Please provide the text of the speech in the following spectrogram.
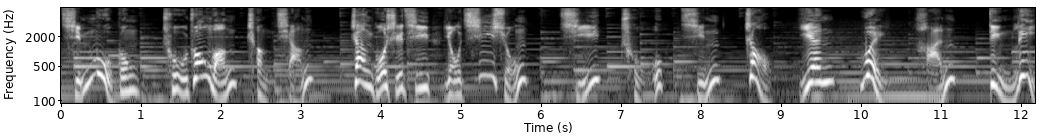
秦穆公、楚庄王逞强。战国时期有七雄：齐、楚、秦、赵、燕、魏、韩、鼎立。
